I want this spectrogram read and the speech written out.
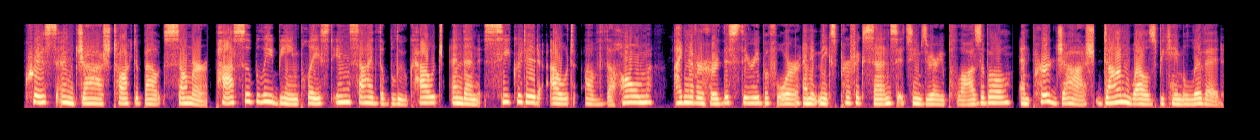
Chris and Josh talked about Summer possibly being placed inside the blue couch and then secreted out of the home I'd never heard this theory before, and it makes perfect sense. It seems very plausible. And per Josh, Don Wells became livid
